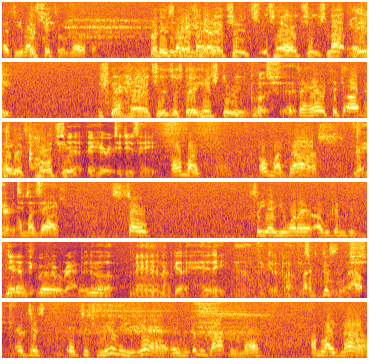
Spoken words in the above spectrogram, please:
as the United It's- States of America. But it's You know their heritage. It's heritage, not hate. It's their heritage. It's their history. Bullshit. It's a heritage of It's their hate. culture. Yeah, their heritage is hate. Oh my, oh my gosh. Their heritage Oh my is gosh. hate. So, so yeah, you wanna? Are we gonna? Get Yeah, I think we're gonna the wrap it review? up, man. I've got a headache now thinking about this I just, I, it just, it just really, yeah, it really got me, man. I'm like, nah,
